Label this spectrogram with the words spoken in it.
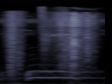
Mm-hmm.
